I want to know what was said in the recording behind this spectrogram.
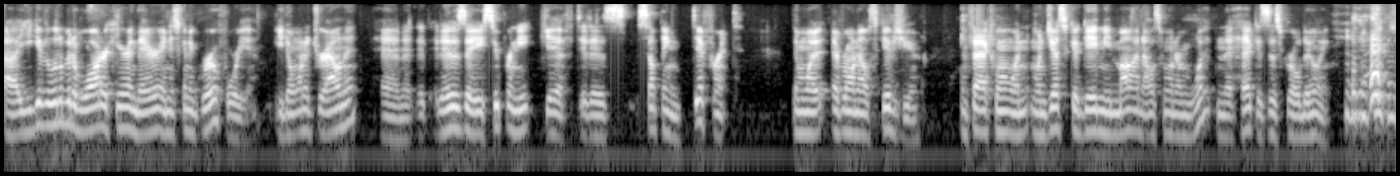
Uh, you give it a little bit of water here and there, and it's going to grow for you. You don't want to drown it, and it, it is a super neat gift. It is something different than what everyone else gives you. In fact, when, when, when Jessica gave me mine, I was wondering what in the heck is this girl doing.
